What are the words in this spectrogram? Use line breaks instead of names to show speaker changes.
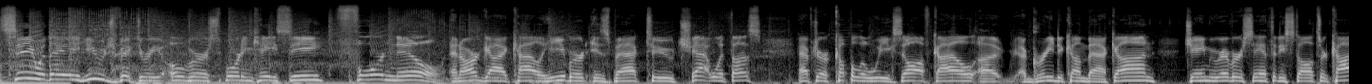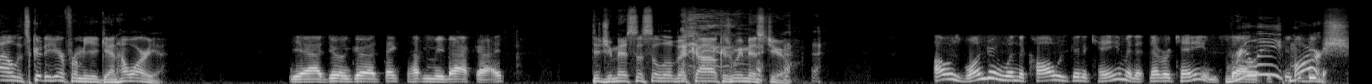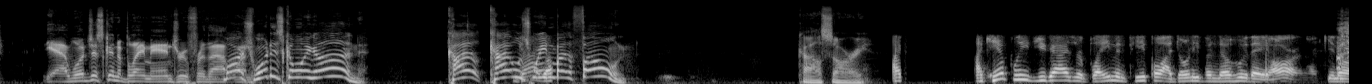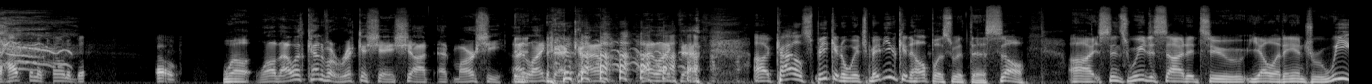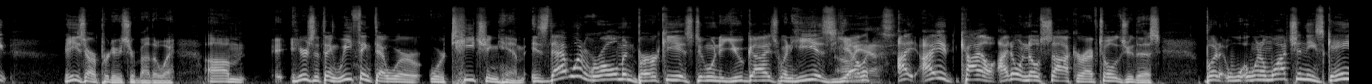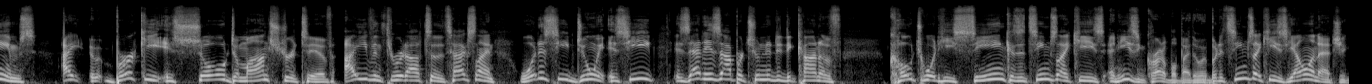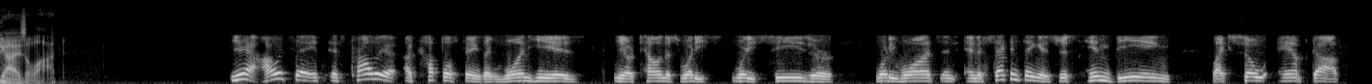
City SC with a huge victory over Sporting KC, 4 0. And our guy, Kyle Hiebert, is back to chat with us after a couple of weeks off. Kyle uh, agreed to come back on. Jamie Rivers, Anthony Stalter. Kyle, it's good to hear from you again. How are you?
Yeah, doing good. Thanks for having me back, guys.
Did you miss us a little bit, Kyle? Because we missed you.
I was wondering when the call was going to came, and it never came. So
really? Marsh.
Yeah, we're just going to blame Andrew for that
Marsh,
one.
what is going on? Kyle Kyle was
Yeah,
waiting by the phone. Kyle, sorry.
I can't believe you guys are blaming people I don't even know who they are. Like, you know, have some accountability. Oh,
Well,
Well, that was kind of a ricochet shot at Marshy. I like that, Kyle. I like that.
Uh, Kyle, speaking of which, maybe you can help us with this. So, uh, since we decided to yell at Andrew, we he's our producer, by the way. Um, here's the thing: we think that we're we're teaching him. Is that what Roman Bürki is doing to you guys when he is oh, yelling?
yes.
I, I, Kyle, I don't know soccer. I've told you this, but w- when I'm watching these games. I Bürki is so demonstrative. I even threw it out to the text line. What is he doing? Is he is that his opportunity to kind of coach what he's seeing? Because it seems like he's and he's incredible by the way, but it seems like he's yelling at you guys a lot.
Yeah. I would say it's, it's probably a, a couple of things. Like one, he is, you know, telling us what he what he sees or what he wants, and and the second thing is just him being like so amped up.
